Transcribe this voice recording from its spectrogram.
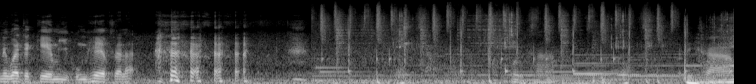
นึกว่าจะเกมอยู่กรุงเทพซะละ ขอบคุณครับสวัสดีครับ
